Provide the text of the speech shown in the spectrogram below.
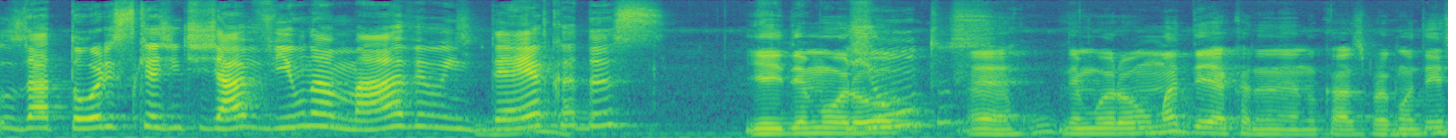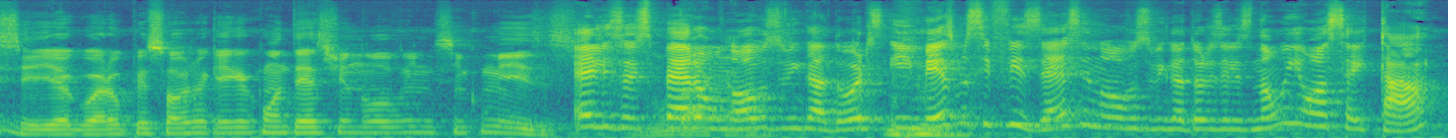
os atores que a gente já viu na Marvel em décadas. E aí demorou. Juntos? É, demorou uma década, né, no caso, pra acontecer. E agora o pessoal já quer que aconteça de novo em cinco meses. Eles esperam dá, novos Vingadores. E mesmo se fizessem novos Vingadores, eles não iam aceitar.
